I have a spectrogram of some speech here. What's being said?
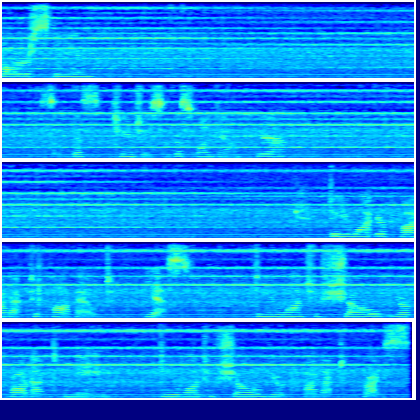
Color scheme. So this changes this one down here. Do you want your product to pop out? Yes. Do you want to show your product name? do you want to show your product price?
